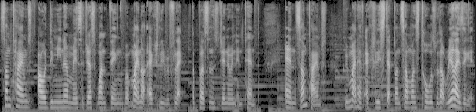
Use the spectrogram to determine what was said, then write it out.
Sometimes our demeanor may suggest one thing but might not actually reflect the person's genuine intent. And sometimes we might have actually stepped on someone's toes without realizing it.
